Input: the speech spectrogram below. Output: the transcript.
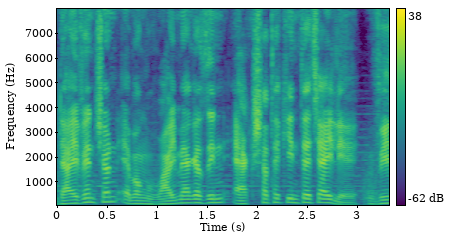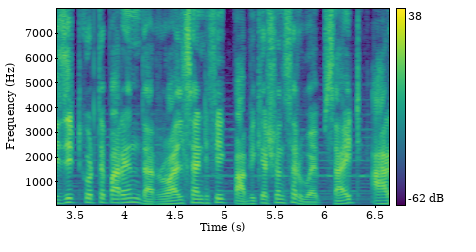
ডাইভেনশন এবং ওয়াই ম্যাগাজিন একসাথে কিনতে চাইলে ভিজিট করতে পারেন দ্য রয়্যাল সায়েন্টিফিক পাবলিকেশনসের ওয়েবসাইট আর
